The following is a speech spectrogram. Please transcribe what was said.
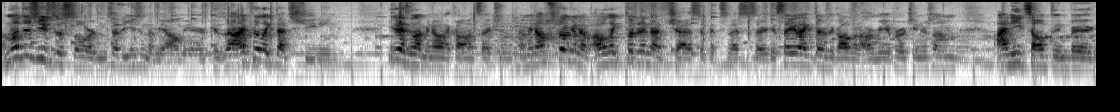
I'm gonna just use the sword instead of using the Meow Meowmere because I feel like that's cheating. You guys let me know in the comment section. I mean, I'm still gonna, I'll like put it in a chest if it's necessary. Cause say like there's a goblin army approaching or something. I need something big.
